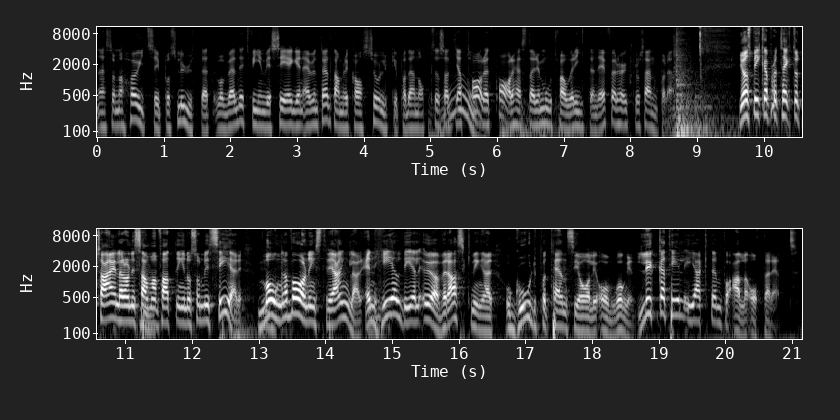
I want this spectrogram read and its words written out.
den som har höjt sig på slutet. Var väldigt fin vid segern, eventuellt amerikansk sulky på den också. Så att jag tar ett par hästar emot favoriten, det är för hög procent på den. Jag spikar Protector Tile, här har ni sammanfattningen och som ni ser, många varningstrianglar, en hel del överraskningar och god potential i omgången. Lycka till i jakten på alla åtta rätt!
